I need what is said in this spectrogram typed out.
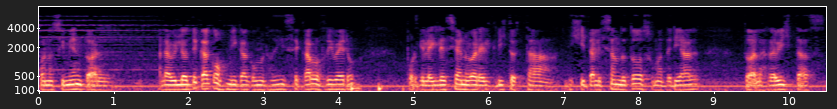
conocimiento al, a la biblioteca cósmica, como nos dice Carlos Rivero, porque la Iglesia Nueva del Cristo está digitalizando todo su material, todas las revistas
